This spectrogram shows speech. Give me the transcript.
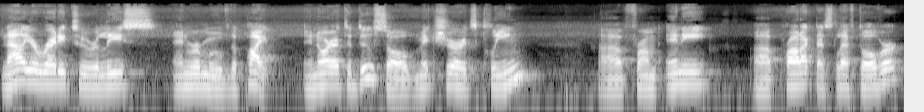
Now you're ready to release and remove the pipe. In order to do so, make sure it's clean uh, from any uh, product that's left over.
